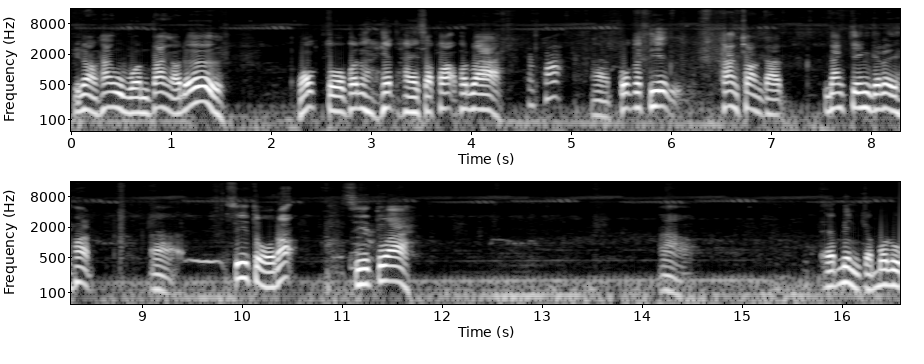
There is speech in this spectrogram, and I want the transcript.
พี่น้องข้างอุบลฟังเอาเด้อหกตัวเพิ่นเฮ็ดให้เฉพาะเพิ่นว่าเฉพาะอ่าปกติทางช่องกับนางเก่งก็ได้ฮอดอ่าสี่ตัวเนาะสี่ตัวอ้าวแอดมินกับบรู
